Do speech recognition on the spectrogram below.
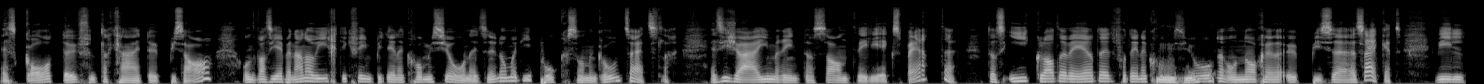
es geht die Öffentlichkeit etwas an. Und was ich eben auch noch wichtig finde bei diesen Kommissionen, jetzt nicht nur die PUC, sondern grundsätzlich, es ist ja auch immer interessant, welche Experten das eingeladen werden von diesen Kommissionen mhm. und nachher etwas äh, sagen. Weil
